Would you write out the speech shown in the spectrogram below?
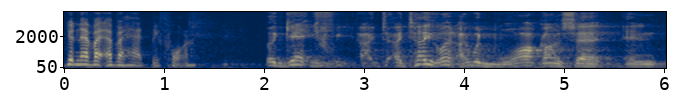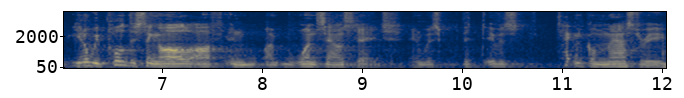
you never ever had before? Again, I, I tell you what, I would walk on set, and you know, we pulled this thing all off in one soundstage, and it was it was technical mastery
